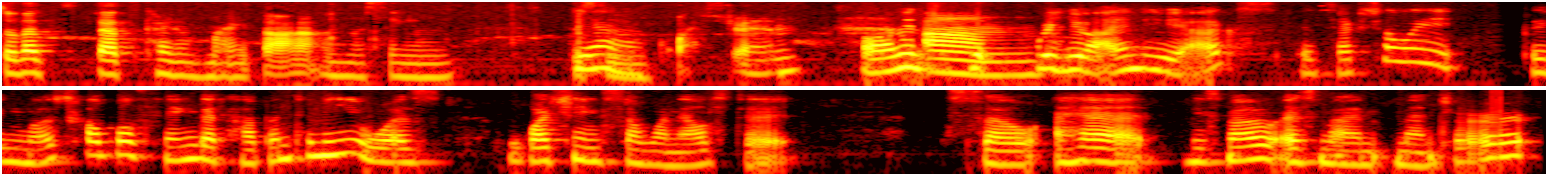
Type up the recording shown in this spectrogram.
so that's that's kind of my thought on the same the yeah. same question. Well, I mean, um, for UI and UX, it's actually the most helpful thing that happened to me was watching someone else do it. So I had Mizmo as my mentor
